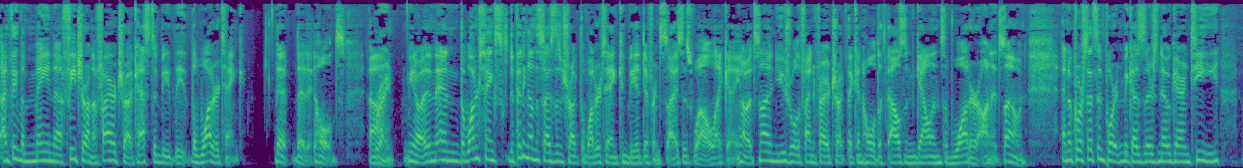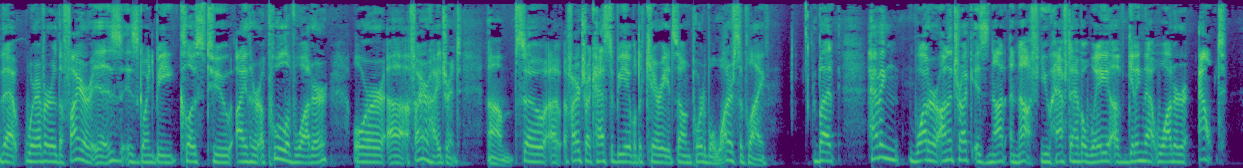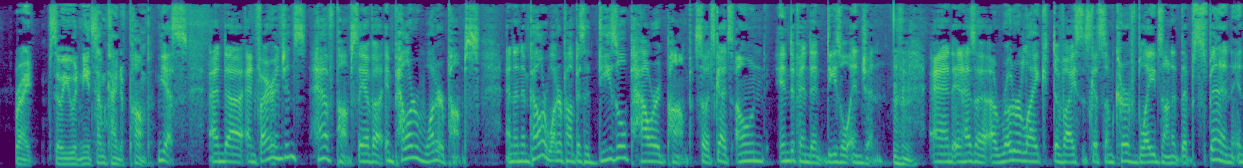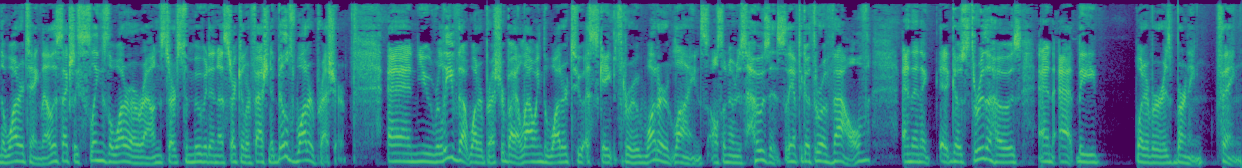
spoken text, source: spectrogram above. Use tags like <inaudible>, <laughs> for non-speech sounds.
I think the main uh, feature on a fire truck has to be the, the water tank that, that it holds. Um, right. You know, and, and the water tanks, depending on the size of the truck, the water tank can be a different size as well. Like, uh, you know, it's not unusual to find a fire truck that can hold a thousand gallons of water on its own. And of course, that's important because there's no guarantee that wherever the fire is, is going to be close to either a pool of water or uh, a fire hydrant. Um, so a, a fire truck has to be able to carry its own portable water supply. But having water on a truck is not enough. You have to have a way of getting that water out. Right. So you would need some kind of pump. Yes. And, uh, and fire engines have pumps. They have, uh, impeller water pumps. And an impeller water pump is a diesel powered pump. So it's got its own independent diesel engine. Mm-hmm. And it has a, a rotor like device that's got some curved blades on it that spin in the water tank. Now this actually slings the water around and starts to move it in a circular fashion. It builds water pressure. And you relieve that water pressure by allowing the water to escape through water lines, also known as hoses. So they have to go through a valve and then it, it goes through the hose and at the whatever is burning thing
